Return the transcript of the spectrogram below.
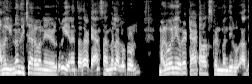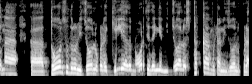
ಆಮೇಲೆ ಇನ್ನೊಂದು ವಿಚಾರವನ್ನ ಹೇಳಿದ್ರು, ಏನಂತಂದ್ರೆ ಡ್ಯಾನ್ಸ್ ಆದ್ಮೇಲೆ ಅಲ್ಲೊಬ್ರು ಮಳವಳ್ಳಿ ಅವರೇ ಟ್ಯಾಟ ಹಾಕ್ಸ್ಕೊಂಡ್ ಬಂದಿರು ಅದನ್ನ ತೋರಿಸಿದ್ರು ತೋರ್ಸಿದ್ರು ನಿಜವಾಗ್ಲೂ ಕೂಡ, ಗಿಲ್ಲಿ ಅದು ನೋಡ್ತಿದ್ದಂಗೆ ನಿಜವಾಗ್ಲೂ ಸ್ಟಕ್ ಆಗ್ಬಿಟ್ಟ ನಿಜವಾಗ್ಲೂ ಕೂಡ.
